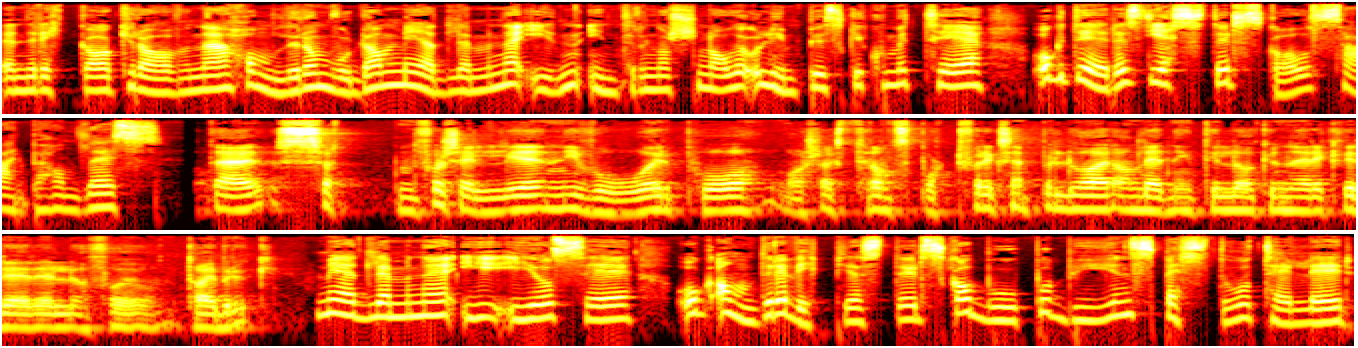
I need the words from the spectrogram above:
En rekke av kravene handler om hvordan medlemmene i Den internasjonale olympiske komité og deres gjester skal særbehandles. Det er 17 forskjellige nivåer på hva slags transport f.eks. du har anledning til å kunne rekvirere eller få ta i bruk. Medlemmene i IOC og andre VIP-gjester skal bo på byens beste hoteller,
